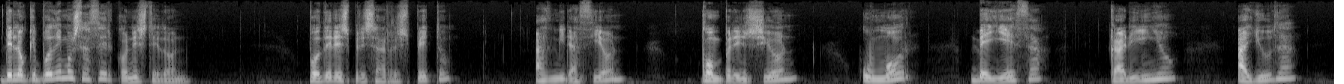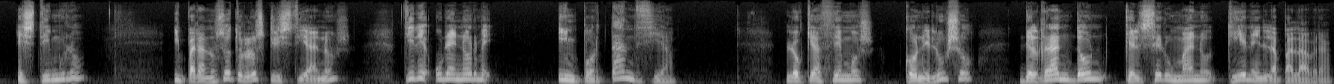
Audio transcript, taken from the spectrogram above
de lo que podemos hacer con este don. Poder expresar respeto, admiración, comprensión, humor, belleza, cariño, ayuda, estímulo. Y para nosotros los cristianos tiene una enorme importancia lo que hacemos con el uso del gran don que el ser humano tiene en la palabra.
